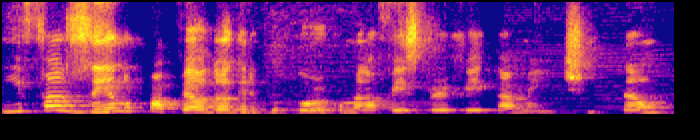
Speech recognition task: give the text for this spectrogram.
e fazendo o papel do agricultor como ela fez perfeitamente. Então,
